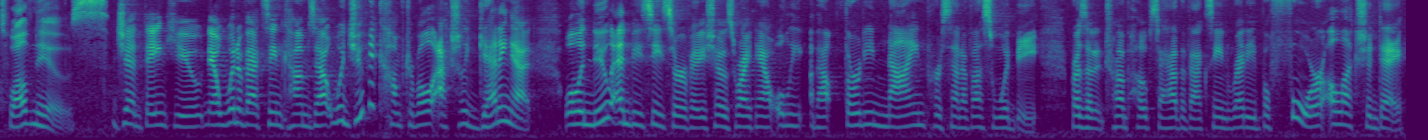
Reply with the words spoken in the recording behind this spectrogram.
12 News. Jen, thank you. Now, when a vaccine comes out, would you be comfortable actually getting it? Well, a new NBC survey shows right now only about 39% of us would be. President Trump hopes to have the vaccine ready before Election Day.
